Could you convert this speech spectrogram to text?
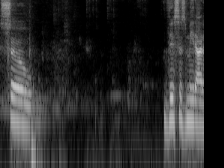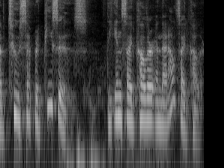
So, this is made out of two separate pieces the inside color and that outside color.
